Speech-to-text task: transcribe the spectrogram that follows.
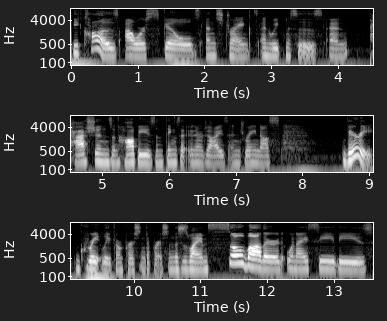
because our skills and strengths and weaknesses and passions and hobbies and things that energize and drain us vary greatly from person to person. This is why I'm so bothered when I see these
